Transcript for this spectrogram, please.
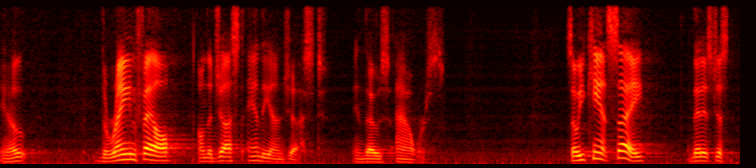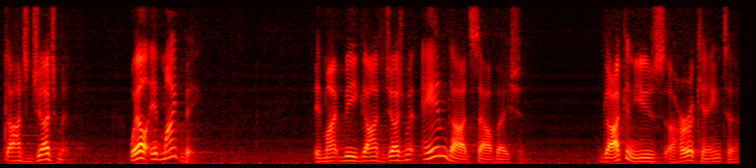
You know, the rain fell on the just and the unjust in those hours. So you can't say that it's just God's judgment. Well, it might be. It might be God's judgment and God's salvation. God can use a hurricane to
